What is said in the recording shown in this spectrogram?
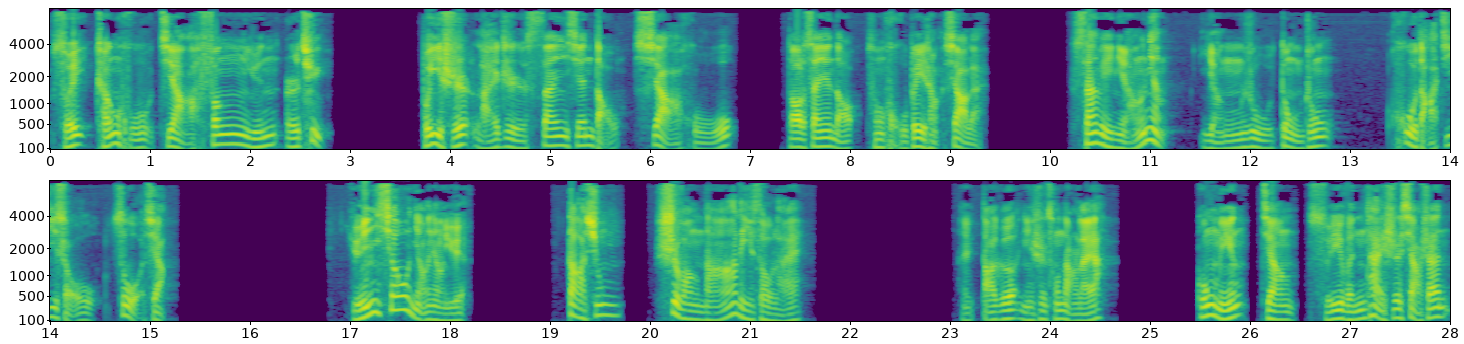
随程虎驾风云而去，不一时来至三仙岛下虎。到了三仙岛，从虎背上下来，三位娘娘迎入洞中，互打鸡手，坐下。云霄娘娘曰：“大兄是往哪里走来？”哎，大哥，你是从哪儿来啊？公明将随文太师下山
